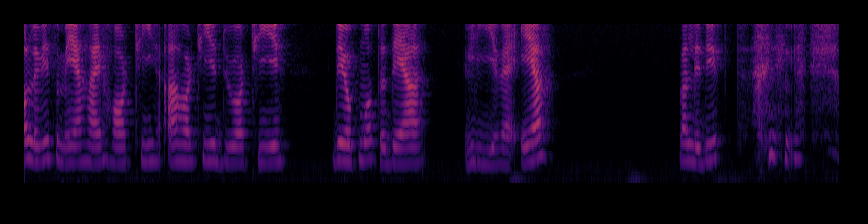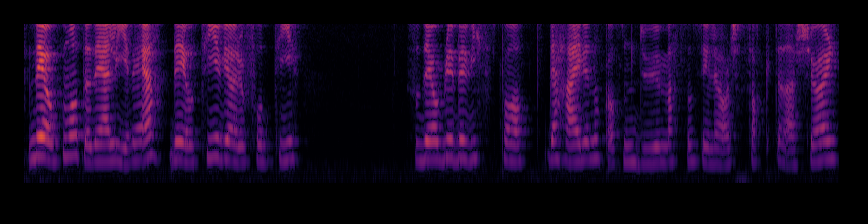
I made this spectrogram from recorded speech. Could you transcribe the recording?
Alle vi som er her, har tid. Jeg har tid, du har tid. Det er jo på en måte det livet er. Veldig dypt. det er jo på en måte det livet er. Det er jo tid. Vi har jo fått tid. Så det å bli bevisst på at det her er noe som du mest sannsynlig har sagt til deg sjøl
